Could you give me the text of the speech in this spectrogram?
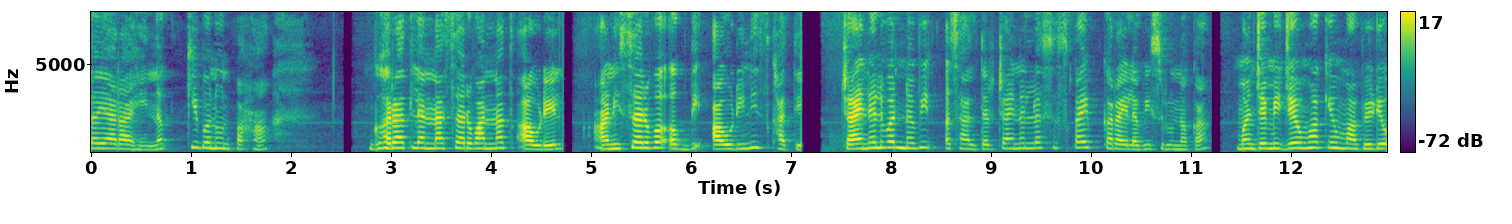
तयार आहे. नक्की बनवून पहा. घरातल्यांना सर्वांनाच आवडेल आणि सर्व अगदी आवडीनेच खाते चॅनलवर नवीन असाल तर चॅनलला सबस्क्राईब करायला विसरू नका. म्हणजे मी जेव्हा केव्हा व्हिडिओ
